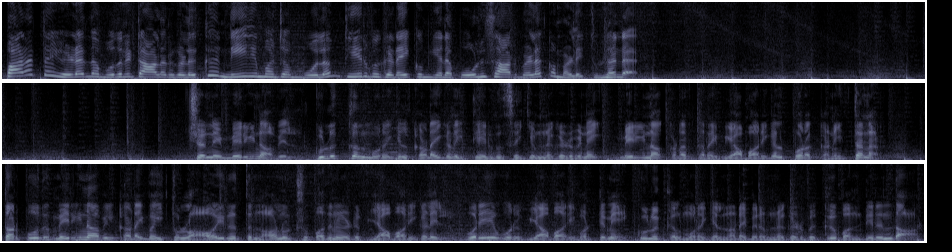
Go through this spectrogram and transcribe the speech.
பணத்தை இழந்த முதலீட்டாளர்களுக்கு நீதிமன்றம் மூலம் தீர்வு கிடைக்கும் என போலீசார் விளக்கம் அளித்துள்ளனர். சென்னை மெரினாவில் குலுக்கல் முறையில் கடைகளை தேர்வு செய்யும் நிகழ்வினை மெரினா கடற்கரை வியாபாரிகள் புறக்கணித்தனர். தற்போது மெரினாவில் கடை வைத்துள்ள ஆயிரத்து நானூற்று பதினேழு வியாபாரிகளில் ஒரே ஒரு வியாபாரி மட்டுமே குலுக்கல் முறையில் நடைபெறும் நிகழ்வுக்கு வந்திருந்தார்.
